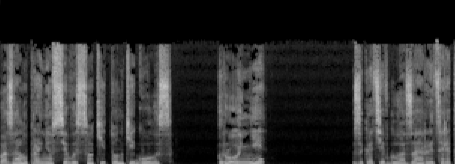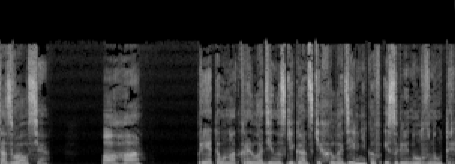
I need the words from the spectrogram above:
По залу пронесся высокий тонкий голос. «Ронни?» Закатив глаза, рыцарь отозвался. «Ага». При этом он открыл один из гигантских холодильников и заглянул внутрь.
